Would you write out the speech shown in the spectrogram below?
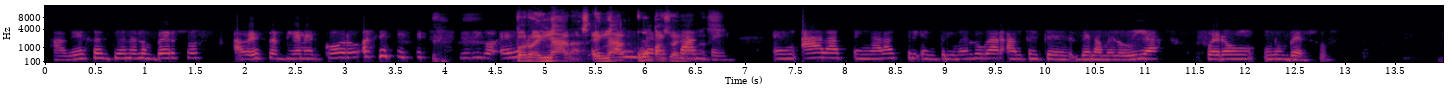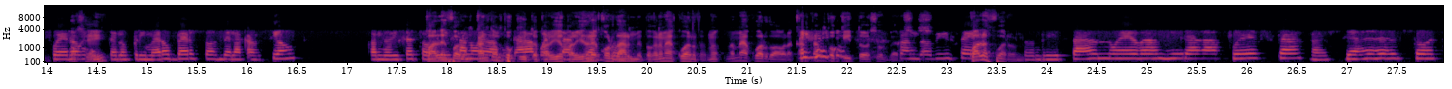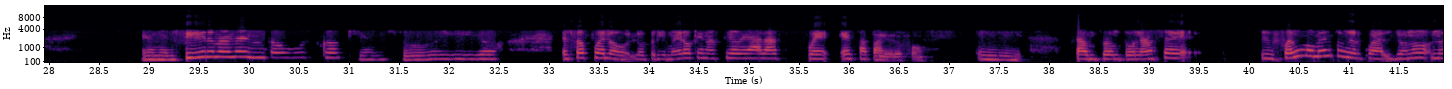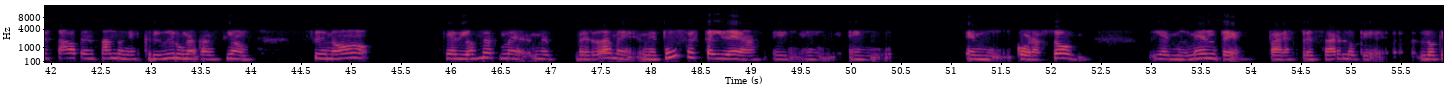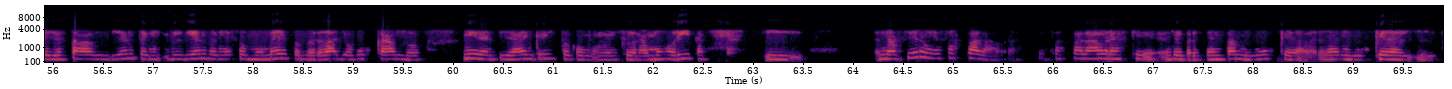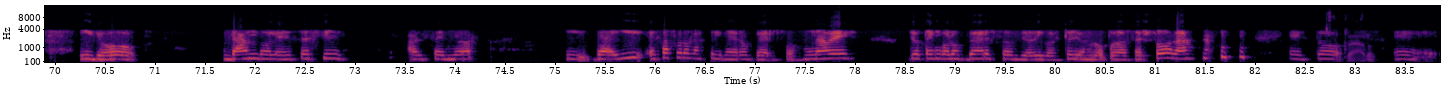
A veces vienen los versos, a veces viene el coro. Yo digo, es, Pero en alas, en alas, ¿cómo pasó en alas? En alas, en alas, en primer lugar, antes de, de la melodía, fueron unos versos. Fueron Ok. este, los primeros versos de la canción, cuando dice ¿Cuáles sonrisa fueron? nueva, Canta un mirada poquito para yo, para recordarme, porque no me acuerdo, no, no me acuerdo ahora. Canta un poquito de esos versos. Cuando dice ¿Cuáles fueron? sonrisa nueva, mirada puesta hacia el sol. En el firmamento busco quién soy yo. Eso fue lo, lo primero que nació de Alas, fue esa parte. Y tan pronto nace, fue un momento en el cual yo no, no estaba pensando en escribir una canción, sino que Dios me, me, me- verdad me, me puso esta idea en, en, en, en mi corazón y en mi mente para expresar lo que lo que yo estaba viviendo en, viviendo en esos momentos, ¿verdad? Yo buscando mi identidad en Cristo, como mencionamos ahorita, y nacieron esas palabras, esas palabras que representan mi búsqueda, ¿verdad? Mi búsqueda y, y yo dándole ese sí al Señor. Y de ahí, esos fueron los primeros versos. Una vez yo tengo los versos, yo digo, esto yo no lo puedo hacer sola. esto, Claro. eh,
